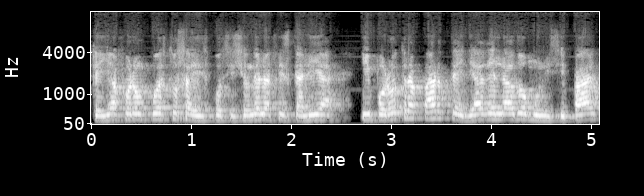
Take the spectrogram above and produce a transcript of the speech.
que ya fueron puestos a disposición de la Fiscalía. Y por otra parte, ya del lado municipal,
